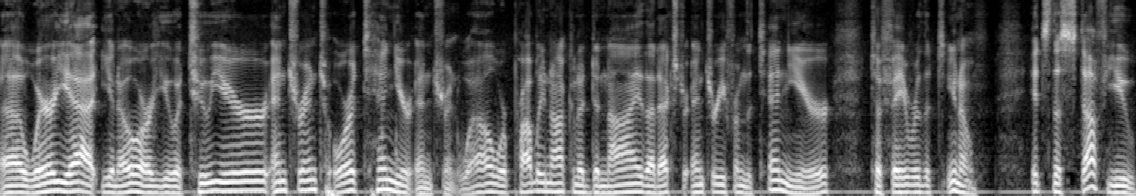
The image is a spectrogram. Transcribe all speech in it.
uh, where are you at? You know, are you a two year entrant or a 10 year entrant? Well, we're probably not going to deny that extra entry from the 10 year to favor the, you know, it's the stuff you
